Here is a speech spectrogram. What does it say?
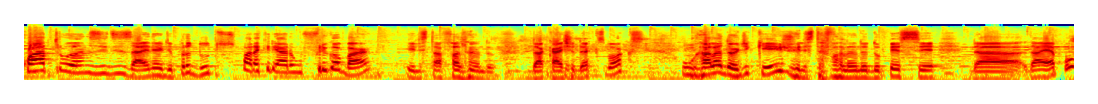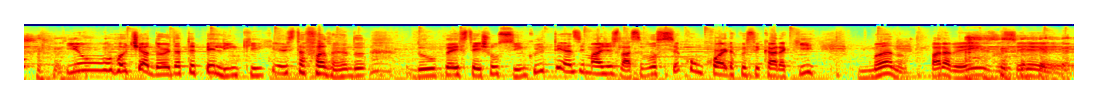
Quatro anos de designer de produtos para criar um frigobar ele está falando da caixa do Xbox, um ralador de queijo, ele está falando do PC da, da Apple, e um roteador da TP-Link, ele está falando do PlayStation 5 e tem as imagens lá. Se você concorda com esse cara aqui, mano, parabéns, você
